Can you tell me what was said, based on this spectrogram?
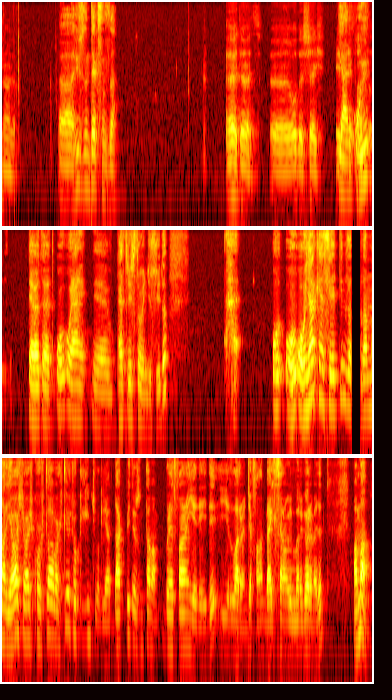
Nerede? E, Houston Texans'da. Evet evet. Ee, o da şey. Yani oyun-. Evet evet. O, o yani e, Patriots oyuncusuydu. Ha, O, o, oynarken seyrettiğimiz adamlar yavaş yavaş koşluğa başlıyor. Çok ilginç oluyor. Yani Doug Peterson tamam Brett Favre'ın yedeğiydi yıllar önce falan. Belki sen o yılları görmedin. Ama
